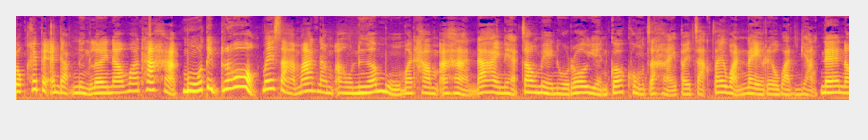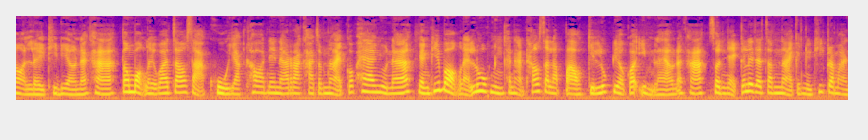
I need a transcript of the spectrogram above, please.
ยกให้เป็นอันดับหนึ่งเลยนะว่าถ้าหากหมูติดโรคไม่สามารถนำเอาเนื้อหมูมาทำอาหารได้เนี่ยเจ้าเมนูโรเหวียนก็คงจะหายไปจากไต้หวันในเร็ววันอย่างแน่นอนเลยทีเดียวนะคะ ต้องบอกเลยว่าเจ้าสาคูยักษ์ทอดเนี่ยนะราคาจำหน่ายก็แพงอยู่นะ อย่างที่บอกแหละลูกหนึ่งขนาดเท่าซาลาเปากินลูกเดียวก็อิ่มแล้วนะคะ ส่วนใหญ่ก็เลยจะจำหน่ายกันอยู่ที่ประมาณ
